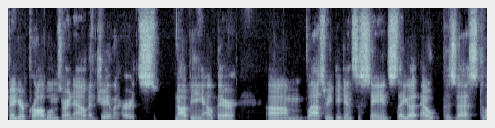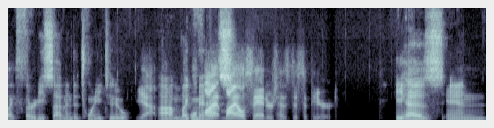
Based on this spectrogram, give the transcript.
bigger problems right now than Jalen Hurts not being out there um last week against the Saints. They got out possessed like 37 to 22. Yeah. Um like well, minutes. My, Miles Sanders has disappeared. He has and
